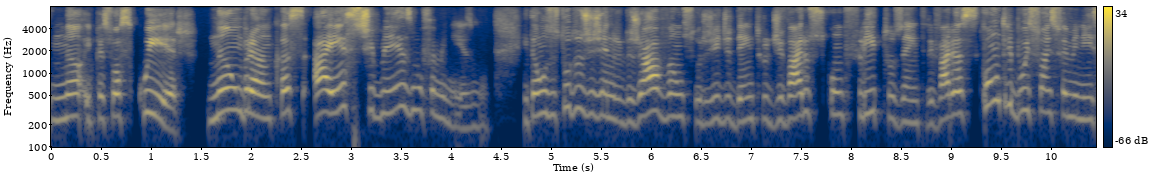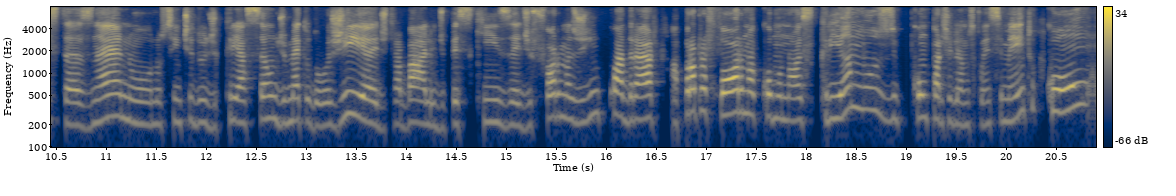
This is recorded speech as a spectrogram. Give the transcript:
não, e pessoas pessoas queer, não brancas, a este mesmo feminismo. Então, os estudos de gênero já vão surgir de dentro de vários conflitos entre várias contribuições feministas, né, no, no sentido de criação de metodologia, de trabalho, de pesquisa, de formas de enquadrar a própria forma como nós criamos e compartilhamos conhecimento com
